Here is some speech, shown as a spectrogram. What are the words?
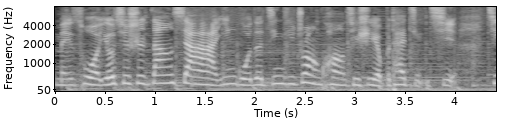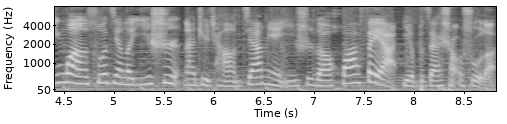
没错，尤其是当下英国的经济状况其实也不太景气，尽管缩减了仪式，那这场加冕仪式的花费啊也不在少数了。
